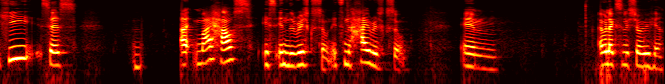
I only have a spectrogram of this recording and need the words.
he says, I, my house is in the risk zone. It's in the high risk zone. Um, I will actually show you here.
